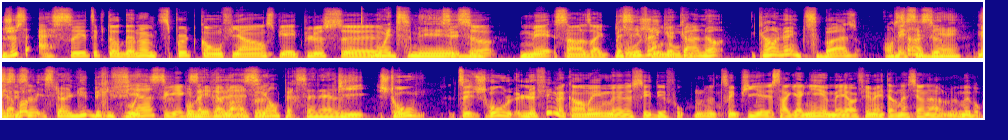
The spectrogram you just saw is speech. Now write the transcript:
juste assez, tu sais, pour te redonner un petit peu de confiance, puis être plus. euh, Moins timide. C'est ça, mais sans être Mais trop c'est vrai chaud que non quand plus. on, a, quand on a un petit buzz, on Ben, sent bien. C'est un lubrifiant Oui, pour les relations personnelles. Puis je trouve. Je trouve le film a quand même euh, ses défauts, puis euh, ça a gagné un meilleur film international, là, mais bon,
